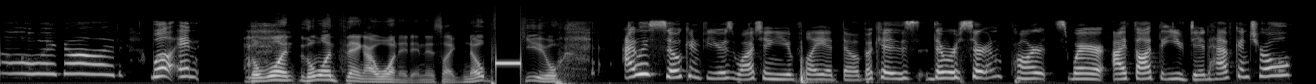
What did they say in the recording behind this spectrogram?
Oh my god. Well, and the one the one thing I wanted and it's like nope you. I was so confused watching you play it though because there were certain parts where I thought that you did have control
